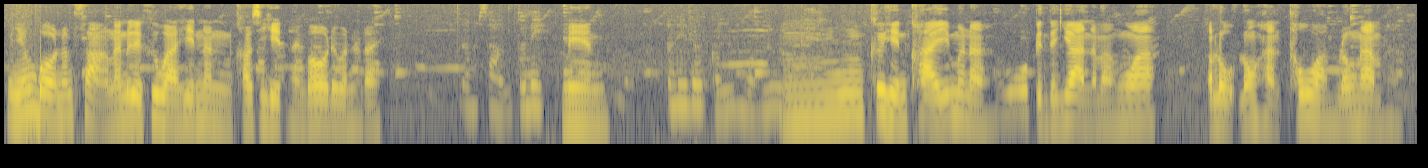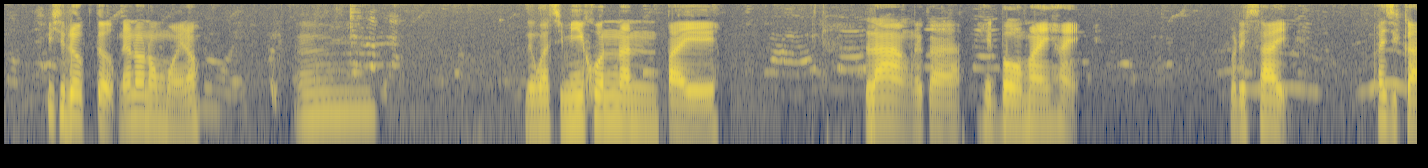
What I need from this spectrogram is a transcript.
มันยังบ่น้ำสางนั่นเด้อคือว่าเห็นนั่นเขาสิเฮ็ดให้บ่ได้วันอะไรน้ำสังตัวนี้ แม่น อันนี้เราก็ยังบอกอยู่อืมคือเห็นไข่มื้อน่ะโอ้เป็นตาย่านน่ะมางัวกระโดดลงหันท่วมลงน้ำหั่นพี่สิเลิกเติบแน่เนอนน้องหมวยเนาะโดย อืมหรือว่าสิมีคนนั้นไปล่างแล้วก็เฮ็ดบ่อใหม่ให้บ่ได้ใช้ไผสิกล้า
